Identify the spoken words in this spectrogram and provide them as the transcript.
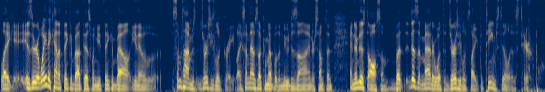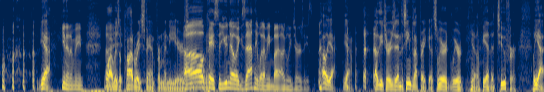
like is there a way to kind of think about this when you think about you know sometimes jerseys look great. Like sometimes they'll come up with a new design or something, and they're just awesome. But it doesn't matter what the jersey looks like; the team still is terrible. Yeah. you know what I mean? Well, I was a Padres fan for many years. Oh, okay. So you know exactly what I mean by ugly jerseys. Oh yeah, yeah. Ugly jerseys, and the team's not very good. So we were, we were, you know, we had the twofer. But yeah,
